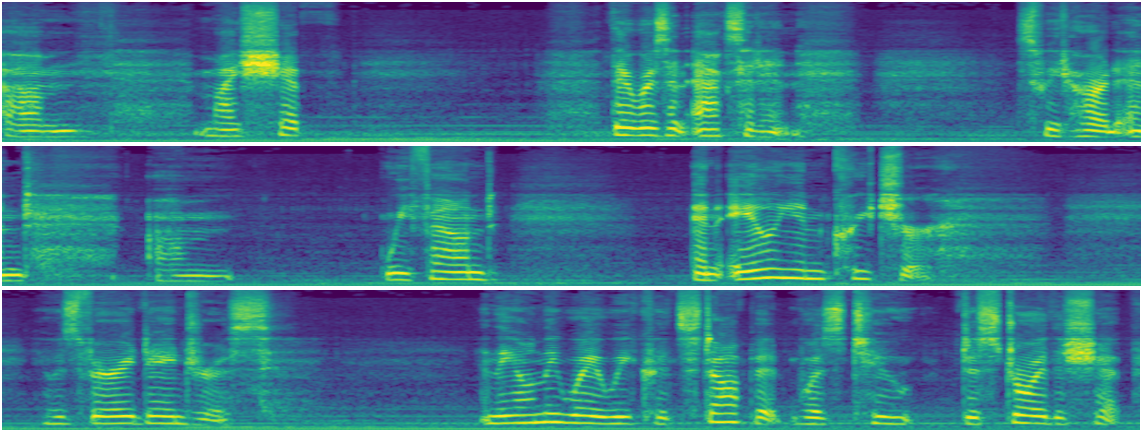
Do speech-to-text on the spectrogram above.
Um, my ship, there was an accident, sweetheart, and, um, we found an alien creature. It was very dangerous. And the only way we could stop it was to destroy the ship.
